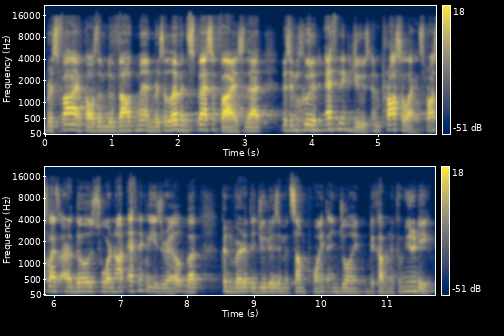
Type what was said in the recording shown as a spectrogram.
Verse 5 calls them devout men. Verse 11 specifies that this included ethnic Jews and proselytes. Proselytes are those who are not ethnically Israel but converted to Judaism at some point and joined the covenant community.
